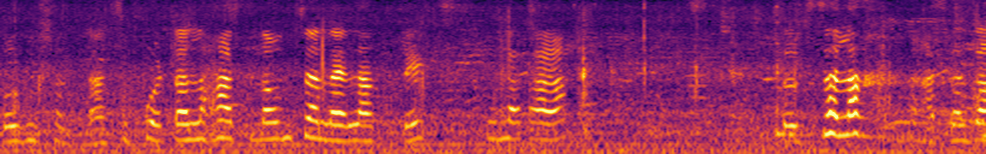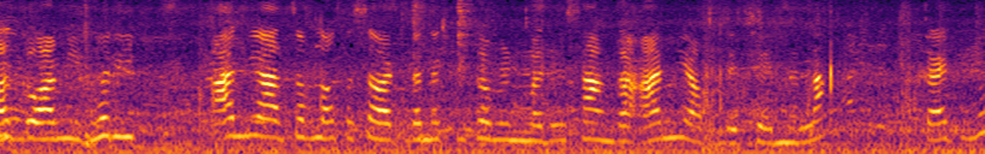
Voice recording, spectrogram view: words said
बघू शकता असं पोटाला हात लावून चालायला लागते तुला का? तर चला आता जातो आम्ही घरी. आणि आजचा ब्लॉग कसा वाटला नक्की कमेंटमध्ये सांगा. आणि आपल्या चॅनलला काय तुला?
